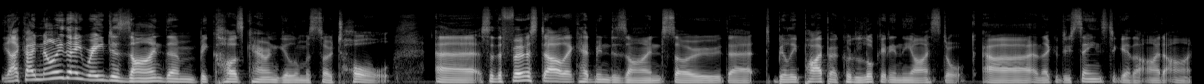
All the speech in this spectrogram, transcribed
like I know they redesigned them because Karen Gillan was so tall. Uh, so the first Dalek had been designed so that Billie Piper could look it in the eye stalk, uh, and they could do scenes together, eye to eye.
